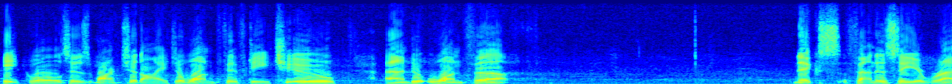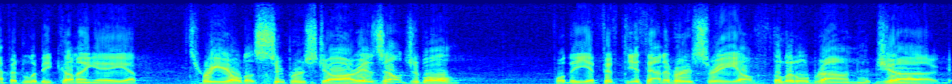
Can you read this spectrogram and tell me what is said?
Equals his mark tonight to 152 and one fifth. Nick's Fantasy rapidly becoming a three-year-old superstar is eligible for the 50th anniversary of the Little Brown Jug.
